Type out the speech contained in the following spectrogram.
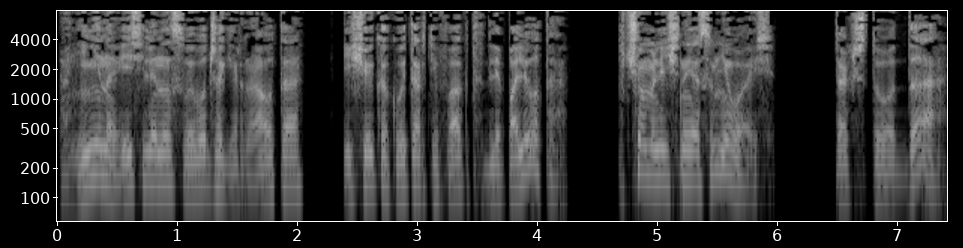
они не навесили на своего джаггернаута еще и какой-то артефакт для полета, в чем лично я сомневаюсь. Так что да,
